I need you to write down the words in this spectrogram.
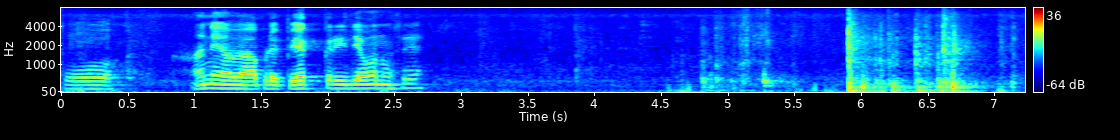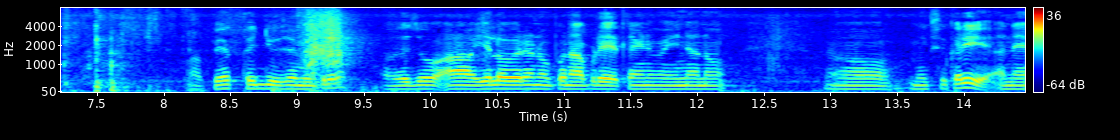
તો આને હવે આપણે પેક કરી દેવાનું છે. પેક થઈ ગયું છે મિત્રો. હવે જો આ એલોવેરાનો પણ આપણે ત્રણ મહિનાનો મિક્સ કરી અને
